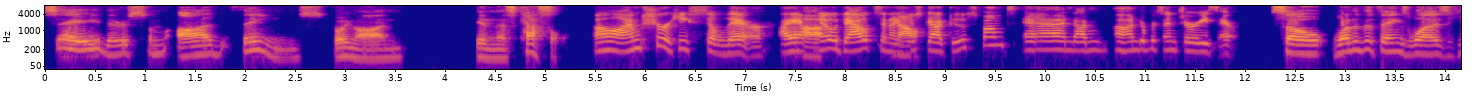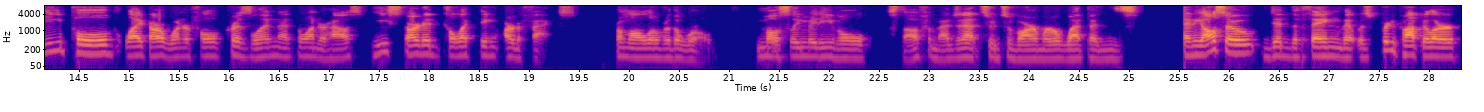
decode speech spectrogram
say there's some odd things going on in this castle. Oh, I'm sure he's still there. I have Uh, no doubts, and I just got goosebumps, and I'm 100% sure he's there. So one of the things was he pulled like our wonderful Crislin at the Wonder House. He started collecting artifacts from all over the world, mostly medieval stuff. Imagine that suits of armor, weapons. And he also did the thing that was pretty popular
